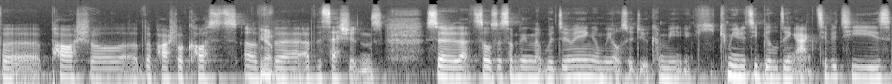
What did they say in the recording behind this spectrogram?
for partial the partial costs of Yep. the of the sessions. So that's also something that we're doing, and we also do commu- community building activities.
